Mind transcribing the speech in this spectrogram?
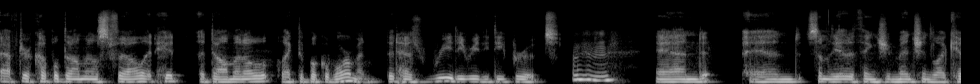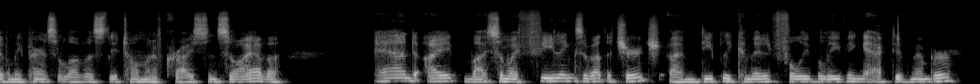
after a couple dominoes fell, it hit a domino like the Book of Mormon that has really, really deep roots. Mm-hmm. And and some of the other things you mentioned, like heavenly parents that love us, the atonement of Christ. And so I have a and I my so my feelings about the church, I'm deeply committed, fully believing, active member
